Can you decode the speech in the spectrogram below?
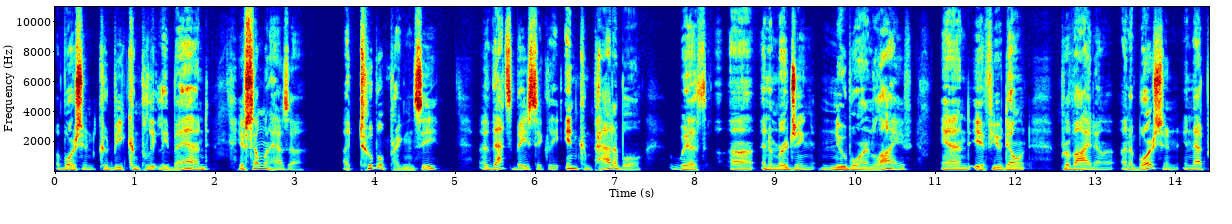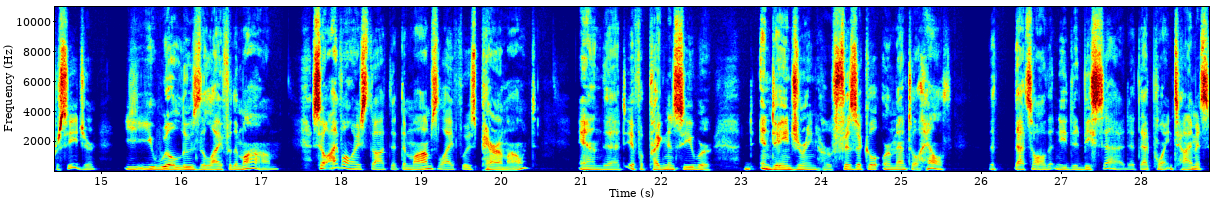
abortion could be completely banned. If someone has a, a tubal pregnancy, uh, that's basically incompatible with uh, an emerging newborn life. And if you don't provide a, an abortion in that procedure, you, you will lose the life of the mom. So I've always thought that the mom's life was paramount, and that if a pregnancy were endangering her physical or mental health, that that's all that needed to be said at that point in time. It's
